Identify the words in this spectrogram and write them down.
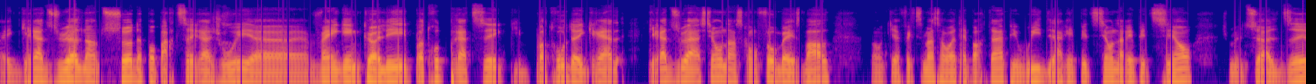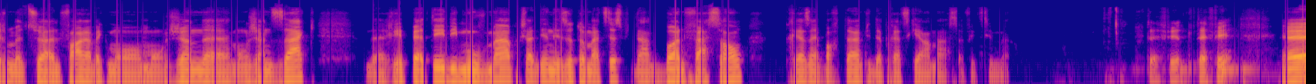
être graduel dans tout ça, de ne pas partir à jouer 20 euh, games collés, pas trop de pratique, puis pas trop de graduation dans ce qu'on fait au baseball. Donc, effectivement, ça va être important. Puis oui, de la répétition, de la répétition, je me tue à le dire, je me tue à le faire avec mon, jeune, euh, mon jeune Zach, de répéter des mouvements pour que ça devienne des automatismes, puis dans de bonne façon très important, puis de pratiquer en masse, effectivement. Tout à fait, tout à fait. Euh,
